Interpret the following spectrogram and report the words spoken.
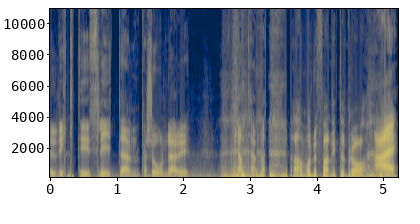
en riktigt sliten person där i katthemmet. Ja, han mådde fan inte bra. Nej,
